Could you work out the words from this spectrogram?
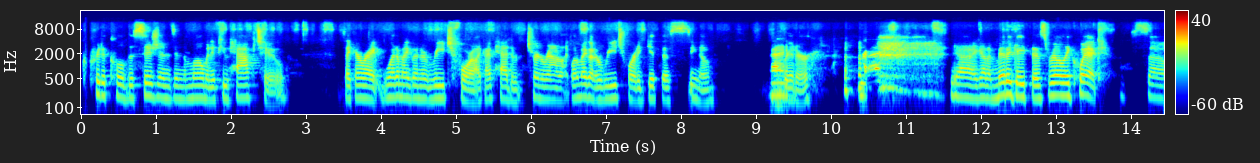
critical decisions in the moment if you have to it's like all right what am i going to reach for like i've had to turn around like what am i going to reach for to get this you know right. critter right. yeah i got to mitigate this really quick so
